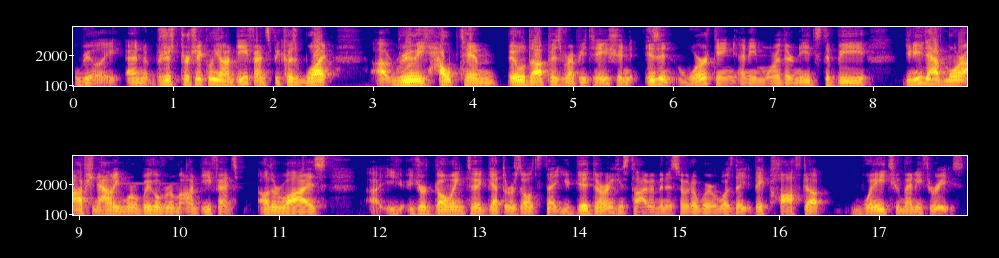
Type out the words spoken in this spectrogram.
really, and just particularly on defense because what uh, really helped him build up his reputation isn't working anymore. There needs to be you need to have more optionality, more wiggle room on defense. Otherwise, uh, you're going to get the results that you did during his time in Minnesota, where it was they they coughed up way too many threes.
